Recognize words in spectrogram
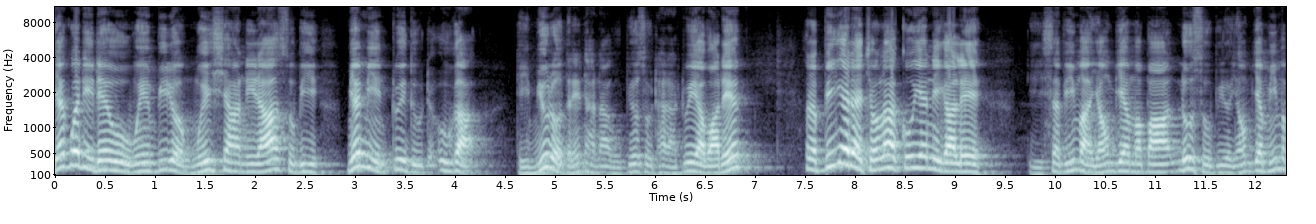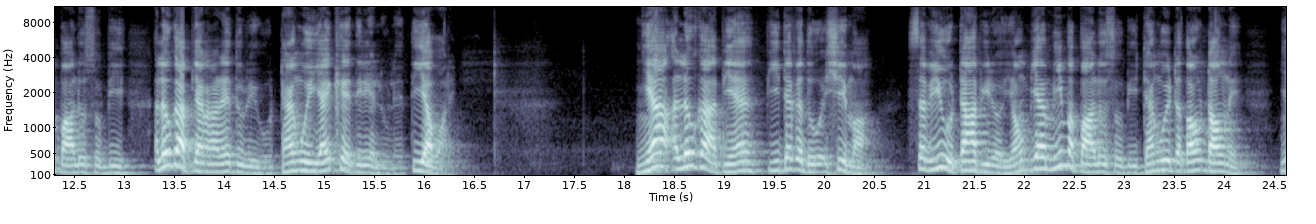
ရက်ွက်တွေတဲကိုဝင်ပြီးတော့ငွေရှာနေတာဆိုပြီးမျက်မြင်တွေ့သူတဦးကဒီမြို့တော်သတင်းဌာနကိုပြောဆိုထားတာတွေ့ရပါတယ်အဲ့တော့ပြီးခဲ့တဲ့ဂျွန်လ9ရက်နေ့ကလည်းဒီဆက်ပြီးမှရောင်ပြန်မပါလို့ဆိုပြီးတော့ရောင်ပြန်မီးမပါလို့ဆိုပြီးအလုတ်ကပြန်လာတဲ့သူတွေကိုဒဏ်ငွေရိုက်ခဲ့သေးတယ်လို့လည်းသိရပါတယ်ညအလုတ်ကအပြန်ပြည်တက်ကတူအရှိမဆက်ပြီးကိုတားပြီးတော့ရောင်ပြန်မီးမပါလို့ဆိုပြီးဒဏ်ငွေ1000တောင်းတယ်ည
